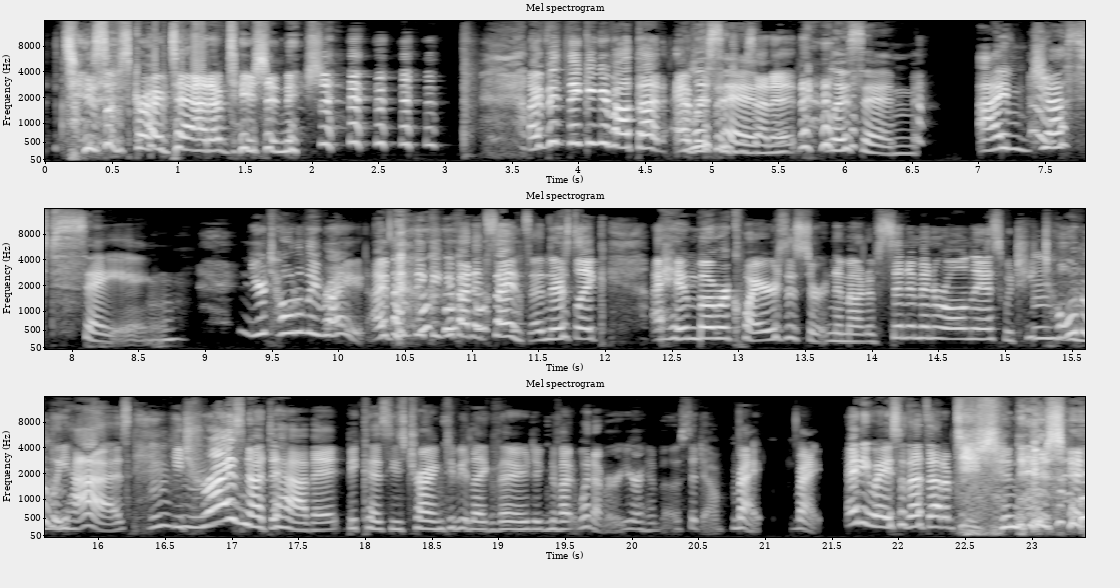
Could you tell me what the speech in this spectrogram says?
to subscribe to Adaptation Nation. I've been thinking about that ever listen, since you said it. listen, I'm just saying. You're totally right. I've been thinking about it since. And there's like a himbo requires a certain amount of cinnamon rollness, which he totally has. He tries not to have it because he's trying to be like very dignified. Whatever, you're a himbo. Sit down. Right, right. Anyway, so that's Adaptation Nation.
